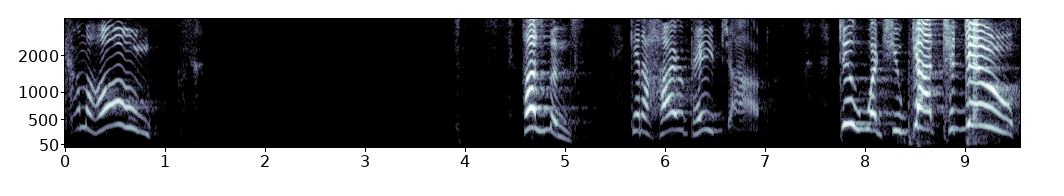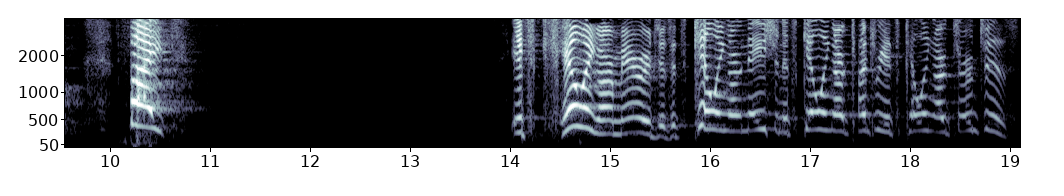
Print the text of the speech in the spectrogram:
Come home. Husbands, get a higher paid job. Do what you got to do. Fight. It's killing our marriages. It's killing our nation. It's killing our country. It's killing our churches.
